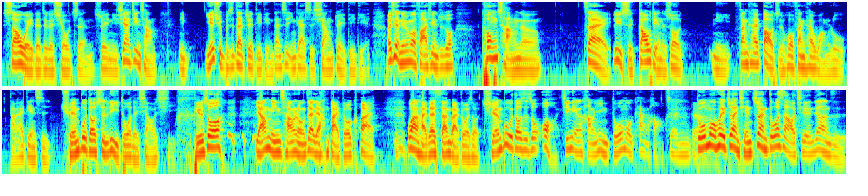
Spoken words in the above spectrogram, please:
稍微的这个修正。所以你现在进场，你也许不是在最低点，但是应该是相对低点。而且你有没有发现，就是说，通常呢，在历史高点的时候，你翻开报纸或翻开网络、打开电视，全部都是利多的消息。比如说，阳明长荣在两百多块，万海在三百多的时候，全部都是说哦，今年航运多么看好，真的多么会赚钱，赚多少钱这样子。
